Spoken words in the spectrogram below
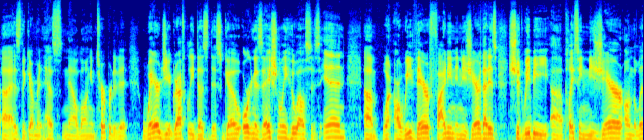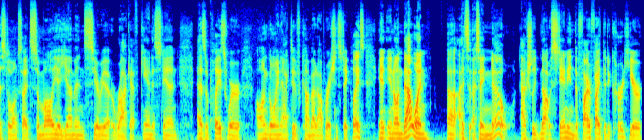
uh, as the government has now long interpreted it. Where geographically does this go? Organizationally, who else is in? Um, what are we there fighting in Niger? That is, should we be uh, placing Niger on the list alongside Somalia, Yemen, Syria, Iraq, Afghanistan as a place where ongoing active combat operations take place? And, and on that one, uh, I, I say no. Actually, notwithstanding the firefight that occurred here,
